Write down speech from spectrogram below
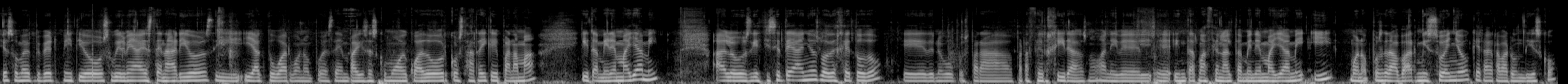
eso me permitió subirme a escenarios y, actuar bueno, pues en países como Ecuador, Costa Rica y Panamá y también en Miami. A los 17 años lo dejé todo, eh, de nuevo pues para, para hacer giras ¿no? a nivel eh, internacional también en Miami y bueno, pues grabar mi sueño, que era grabar un disco.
